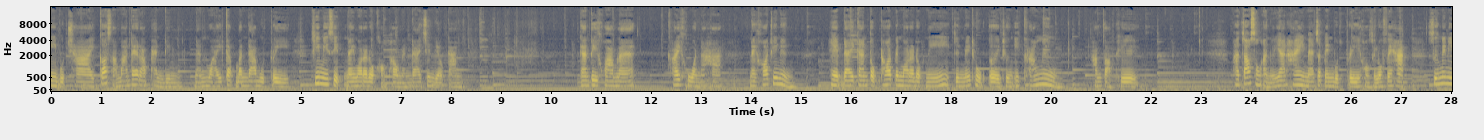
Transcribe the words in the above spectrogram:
มีบุตรชายก็สามารถได้รับแผ่นดิน นั้นไว้กับบรรดาบุตรี ที่มีสิทธิ์ในมรดกของเผ่านั้นได้เช่นเดียวกัน การตีความและใคร่ควรนะคะ ในข้อที่ 1 เหตุใดการตกทอดเป็นมรดกนี้จึงได้ถูกเอ่ยถึงอีกครั้งหนึ่งคำตอบคือพระเจ้าทรงอนุญาตให้แม้จะเป็นบุตรีของเซโลเฟหัดซึ่งไม่มี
